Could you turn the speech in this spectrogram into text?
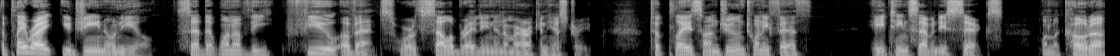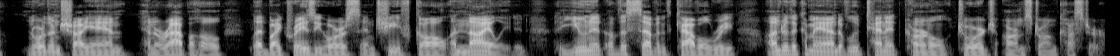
The playwright Eugene O'Neill said that one of the few events worth celebrating in American history took place on June 25, 1876, when Lakota, Northern Cheyenne, and Arapaho, led by Crazy Horse and Chief Gall, annihilated a unit of the 7th Cavalry under the command of Lieutenant Colonel George Armstrong Custer.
